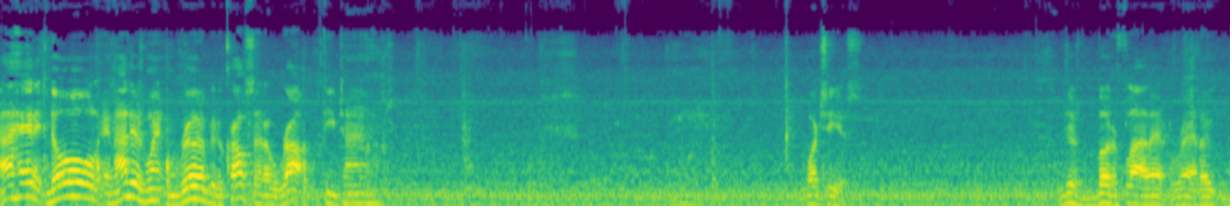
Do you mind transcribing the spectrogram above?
I had it dull and I just went and rubbed it across that old rock a few times. Watch this. Just butterfly that right open.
